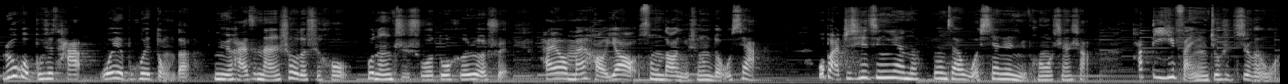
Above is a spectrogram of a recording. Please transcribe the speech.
如果不是他，我也不会懂得女孩子难受的时候，不能只说多喝热水，还要买好药送到女生楼下。我把这些经验呢，用在我现任女朋友身上，她第一反应就是质问我：“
